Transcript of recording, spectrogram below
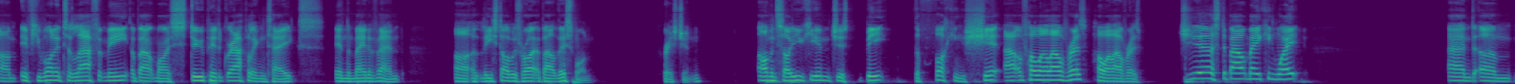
um, if you wanted to laugh at me about my stupid grappling takes in the main event, uh, at least I was right about this one, Christian. Arman Tsarukyan just beat the fucking shit out of Joel Alvarez. Joel Alvarez just about making weight. And um,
